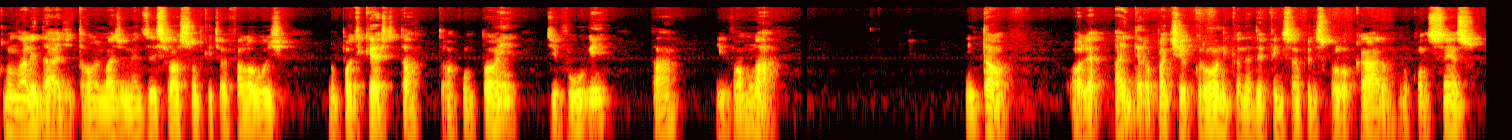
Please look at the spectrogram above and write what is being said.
clonalidade. Então é mais ou menos esse o assunto que a gente vai falar hoje no podcast, tá? Então acompanhem, divulguem, tá? E vamos lá. Então, olha, a enteropatia crônica, na né, definição que eles colocaram no consenso,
